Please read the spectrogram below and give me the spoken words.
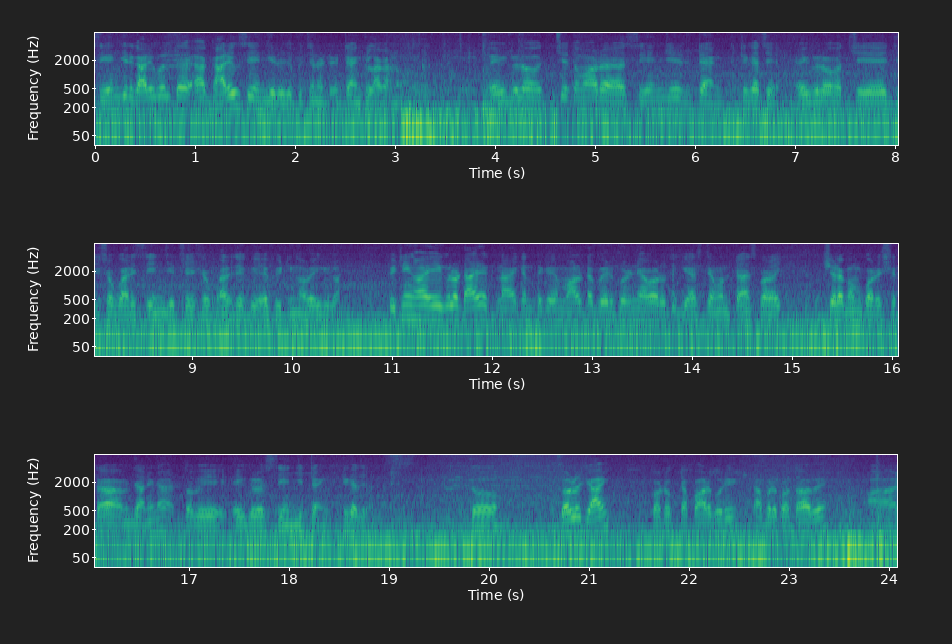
সিএনজির গাড়ি বলতে গাড়িও সিএনজির যে পিছনে ট্যাঙ্ক লাগানো। এইগুলো হচ্ছে তোমার সিএনজির ট্যাঙ্ক, ঠিক আছে? এইগুলো হচ্ছে যেসব গাড়ি সিএনজির সেই সব গাড়িতে গিয়ে ফিটিং হবে এইগুলো। ফিটিং হয় এইগুলো ডাইরেক্ট না এখান থেকে মালটা বের করে নিয়ে আবার ওতে গ্যাস যেমন ট্রান্সফার হয় সেরকম করে সেটা আমি জানি না, তবে এইগুলো সিএনজি ট্যাঙ্ক ঠিক আছে? তো চলো যাই, কটকটা পার করি, তারপরে কথা হবে। আর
